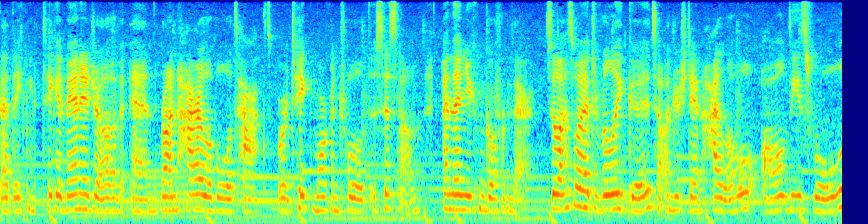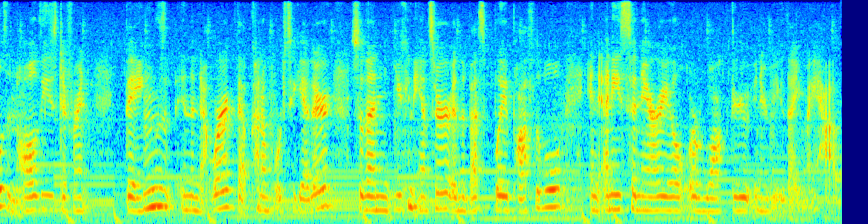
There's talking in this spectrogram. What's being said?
that they can take advantage of and run higher level attacks or take more control of the system. And then you can go from there. So that's why it's really good to understand high level all these roles and all these different things in the network that kind of work together so then you can answer in the best way possible in any scenario or walkthrough interview that you might have.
